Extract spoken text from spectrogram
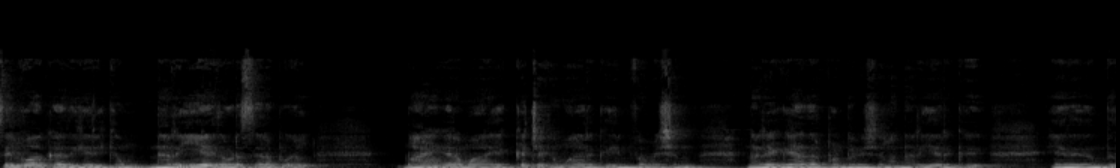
செல்வாக்கு அதிகரிக்கும். நிறைய இதோட சிறப்புகள். பயங்கரமாக எக்கச்சக்கமாக இருக்குது இன்ஃபர்மேஷன் நிறைய கேதர் பண்ணுற விஷயம்லாம் நிறைய இருக்குது இது வந்து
